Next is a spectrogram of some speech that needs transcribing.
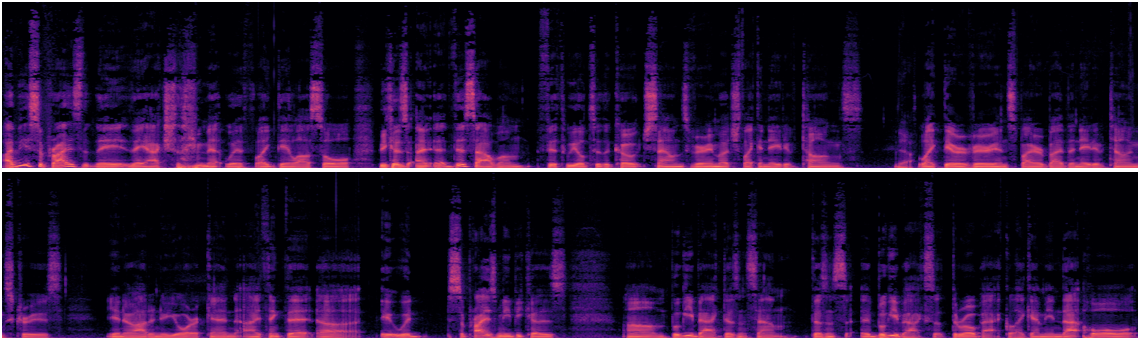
I'd be surprised that they they actually met with like De La Soul because I, uh, this album, Fifth Wheel to the Coach, sounds very much like a Native Tongues. Yeah. Like they were very inspired by the Native Tongues cruise, you know, out of New York, and I think that uh, it would surprise me because um, Boogie Back doesn't sound doesn't s- uh, Boogie Back's a throwback. Like I mean, that whole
